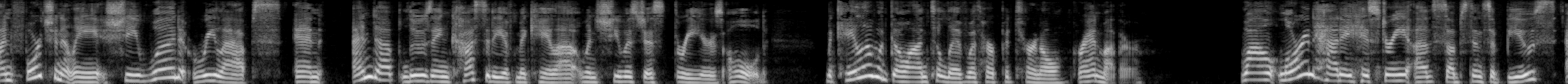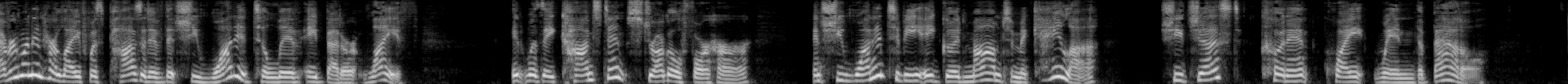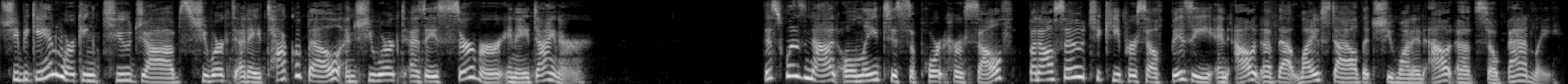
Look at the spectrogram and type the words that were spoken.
Unfortunately, she would relapse and end up losing custody of Michaela when she was just three years old. Michaela would go on to live with her paternal grandmother. While Lauren had a history of substance abuse, everyone in her life was positive that she wanted to live a better life. It was a constant struggle for her, and she wanted to be a good mom to Michaela. She just couldn't quite win the battle. She began working two jobs. She worked at a Taco Bell and she worked as a server in a diner. This was not only to support herself, but also to keep herself busy and out of that lifestyle that she wanted out of so badly.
